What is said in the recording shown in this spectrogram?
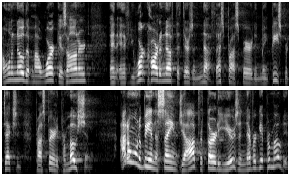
I want to know that my work is honored And, and if you work hard enough, that there's enough. That's prosperity in me. Peace, protection, prosperity, promotion. I don't want to be in the same job for 30 years and never get promoted.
